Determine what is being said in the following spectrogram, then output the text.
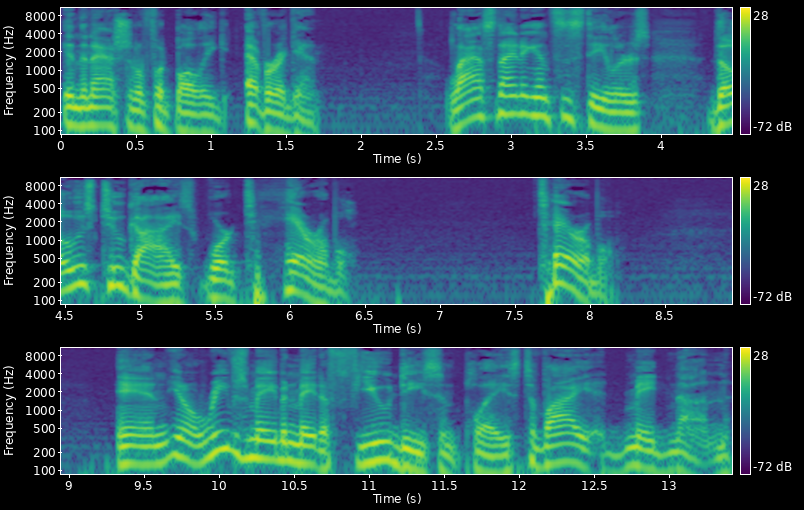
in the National Football League ever again. Last night against the Steelers, those two guys were terrible. Terrible. And, you know, Reeves Maybin made a few decent plays. Tavai made none,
